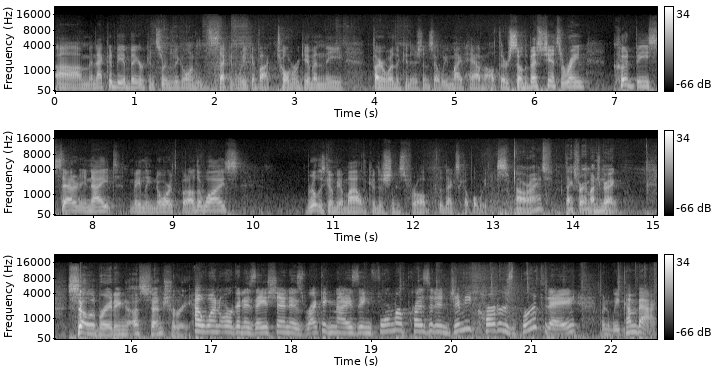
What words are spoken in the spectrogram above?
Um, and that could be a bigger concern as we go into the second week of October, given the fire weather conditions that we might have out there. So the best chance of rain could be Saturday night, mainly north, but otherwise, really it's going to be a mild conditions for all, the next couple weeks. All right. Thanks very much, Mm-hmm. Greg. Celebrating a century. How one organization is recognizing former President Jimmy Carter's birthday when we come back.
